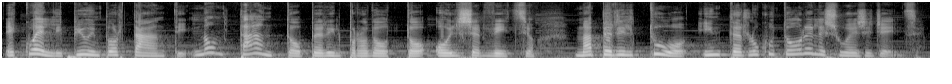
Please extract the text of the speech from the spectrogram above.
e quelli più importanti non tanto per il prodotto o il servizio, ma per il tuo interlocutore e le sue esigenze.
